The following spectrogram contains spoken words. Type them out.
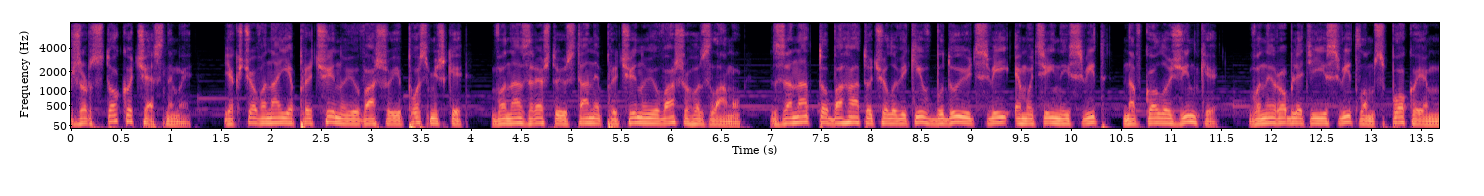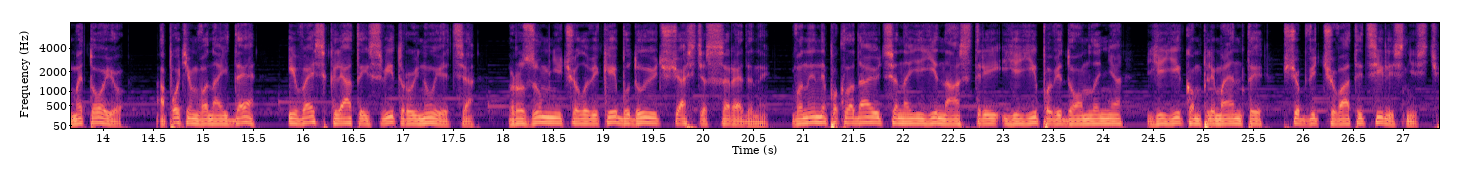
жорстоко чесними. Якщо вона є причиною вашої посмішки, вона зрештою стане причиною вашого зламу. Занадто багато чоловіків будують свій емоційний світ навколо жінки, вони роблять її світлом, спокоєм, метою, а потім вона йде, і весь клятий світ руйнується. Розумні чоловіки будують щастя зсередини. Вони не покладаються на її настрій, її повідомлення, її компліменти, щоб відчувати цілісність.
